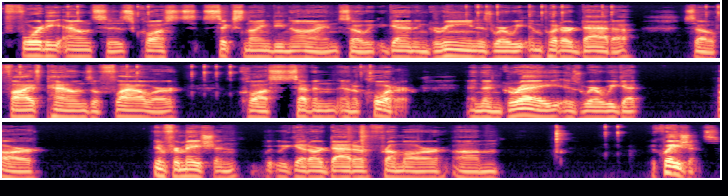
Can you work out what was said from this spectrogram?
40 ounces costs 6.99 so again in green is where we input our data. So five pounds of flour costs seven and a quarter. And then gray is where we get our information. We get our data from our um, equations.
